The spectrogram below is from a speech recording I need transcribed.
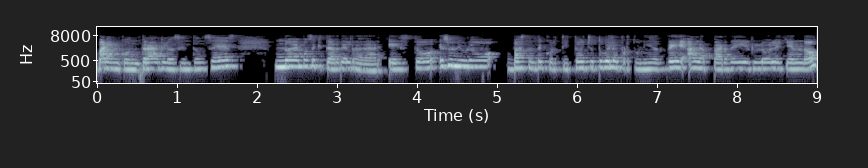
para encontrarlos. Entonces, no debemos de quitar del radar esto. Es un libro bastante cortito. Yo tuve la oportunidad de, a la par de irlo leyendo,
